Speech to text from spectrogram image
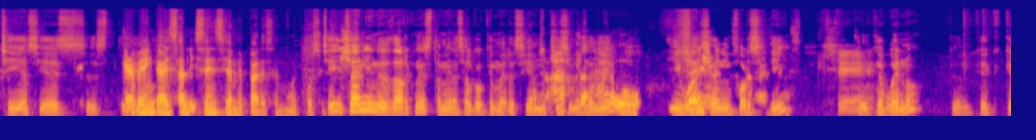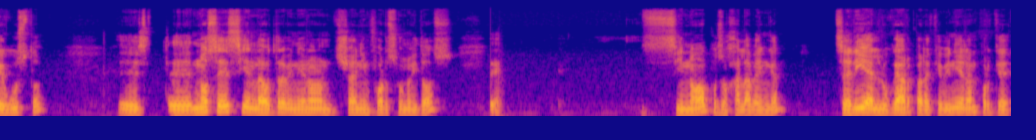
Sí, así es. Este que venga esa licencia me parece muy positivo. Sí, Shining the Darkness también es algo que merecía ah, muchísimo salir. Igual Shining, Force CD. Qué, bueno, qué, gusto. Este, no sé si en la otra vinieron Shining Force 1 y 2. Si no, pues ojalá vengan. Sería el lugar para que vinieran, porque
